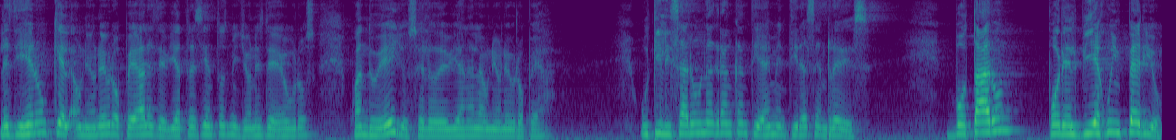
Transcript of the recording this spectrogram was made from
Les dijeron que la Unión Europea les debía 300 millones de euros cuando ellos se lo debían a la Unión Europea. Utilizaron una gran cantidad de mentiras en redes. Votaron por el viejo imperio,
